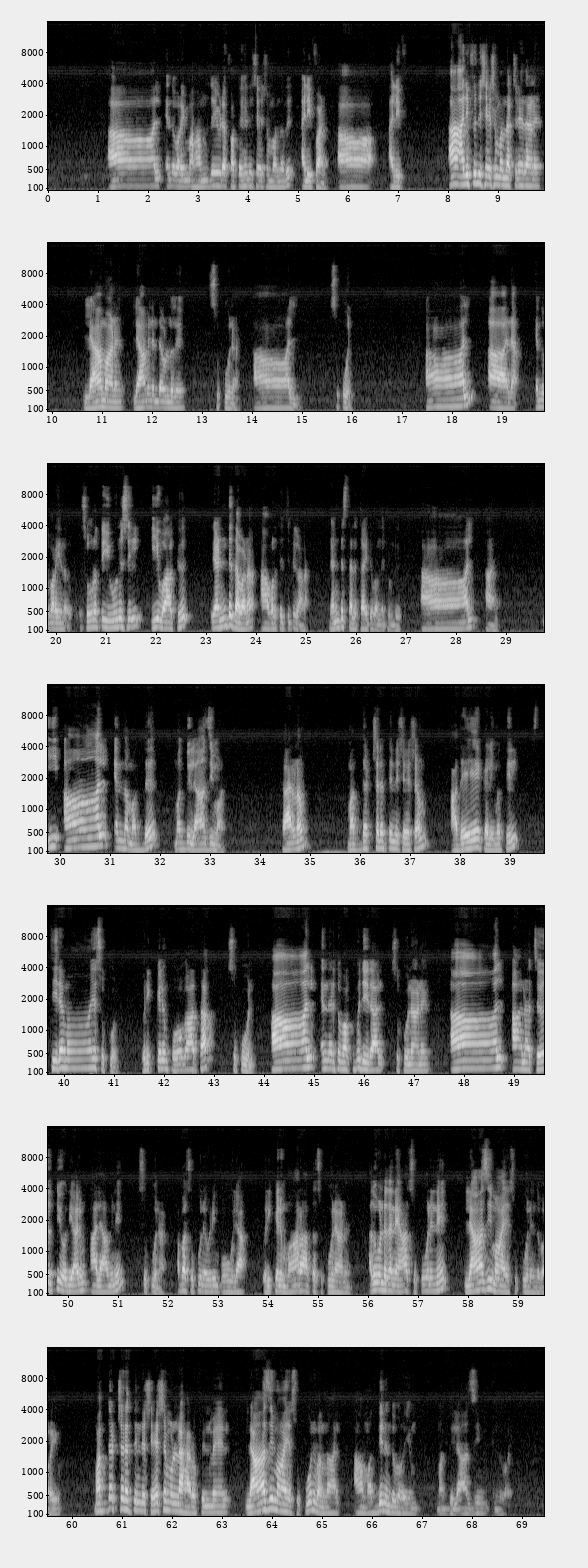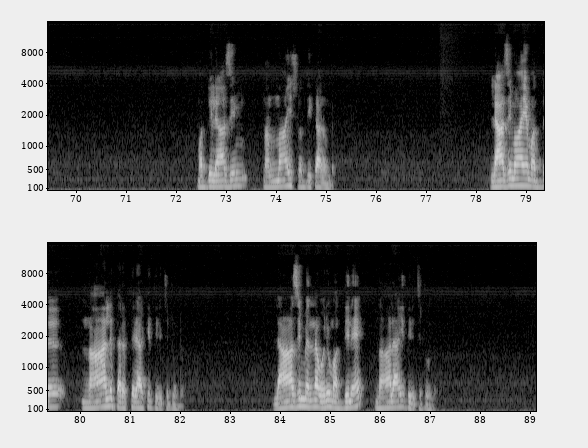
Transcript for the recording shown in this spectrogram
ആൽ എന്ന് പറയുമ്പോൾ ഹംസയുടെ ഫത്തഹിന് ശേഷം വന്നത് അലിഫാണ്. ആ അലിഫ്. ആ അലിഫിന് ശേഷം വന്ന അക്ഷരം ഏതാണ്? ലാമാണ് ലാമിന് എന്താ ഉള്ളത്? സുക്കൂനാണ്. ആൽ. സുക്കൂൻ. ആൽ ആന എന്ന് പറയുന്നത്. സൂറത്ത് യൂനുസിൽ ഈ വാക്ക് രണ്ട് തവണ ആവർത്തിച്ചിട്ട് കാണാം. രണ്ട് സ്ഥലത്തായിട്ട് വന്നിട്ടുണ്ട്. ആൽ ആന. ഈ ആൽ എന്ന മദ് മദ്ദു ലാസിമാണ്. കാരണം മദ്ദക്ഷരത്തിന് ശേഷം അതേ കലിമത്തിൽ സ്ഥിരമായ സുക്കൂൻ ഒരിക്കലും പോകാത്ത സുക്കൂൻ. ആൽ എന്നിടത്ത് വഖഫ് ചെയ്താൽ സുക്കൂനാണ്. ആൽ ആന ചേർത്ത് ഓതിയാലും ആ ലാമിന് സുക്കൂനാണ്. അപ്പൊ സുക്കൂൻ എവിടെയും പോകില്ല ഒരിക്കലും മാറാത്ത സുക്കൂനാണ്. അതുകൊണ്ട് തന്നെ ആ സുക്കൂനിന് ലാസിമായ സുക്കൂൻ എന്ന് പറയും. മദ്ദക്ഷരത്തിന്റെ ശേഷമുള്ള ഹറുഫിന്മേൽ ലാസിമായ സുക്കൂൻ വന്നാൽ ആ മദ്ദിന് എന്ത് പറയും? മദ് ലാസിം എന്ന് പറയും. മദ് ലാസിം നന്നായി ശ്രദ്ധിക്കാനുണ്ട്. ലാസിമായ മദ് നാല് തരത്തിലാക്കി തിരിച്ചിട്ടുണ്ട്. ലാസിം എന്ന ഒരു മദ്ദിനെ നാലായി തിരിച്ചിട്ടുണ്ട്.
